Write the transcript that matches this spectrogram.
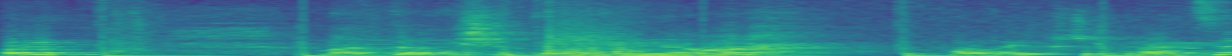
Oj, mata mi się podwinęła. Wypadek przy pracy.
